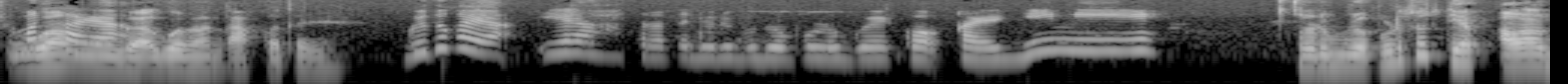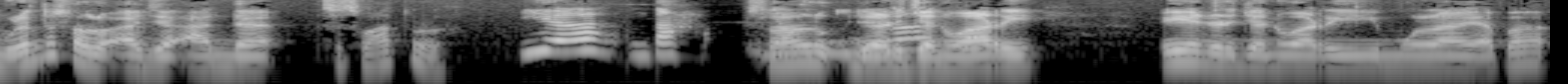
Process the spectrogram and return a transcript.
Cuman gue kayak enggak gue memang takut aja. Gue tuh kayak ya ternyata 2020 gue kok kayak gini. 2020 tuh tiap awal bulan tuh selalu aja ada sesuatu loh. Iya entah selalu yang dari Januari. Iya dari Januari mulai apa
